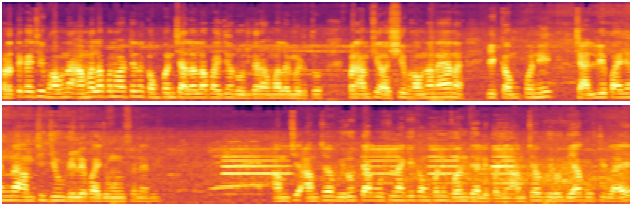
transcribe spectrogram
प्रत्येकाची भावना आम्हाला पण वाटते ना कंपनी चालायला पाहिजे रोजगार आम्हाला मिळतो. पण आमची अशी भावना नाही आहे ना की कंपनी चालली पाहिजे ना आमचे जीव गेले पाहिजे म्हणून सण्याने आमची आमच्या विरोध त्या गोष्टीला नाही की कंपनी बंद झाली पाहिजे. आमच्या विरोध या गोष्टीला आहे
